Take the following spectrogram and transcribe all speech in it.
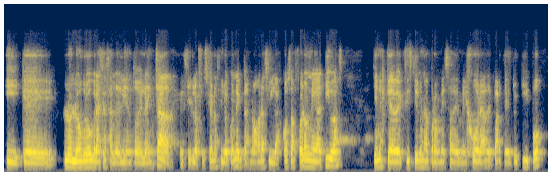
y que lo logró gracias al aliento de la hinchada, es decir, lo fusionas y lo conectas, ¿no? Ahora, si las cosas fueron negativas, tienes que existir una promesa de mejora de parte de tu equipo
